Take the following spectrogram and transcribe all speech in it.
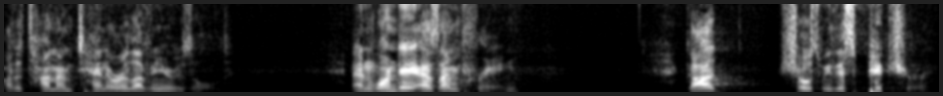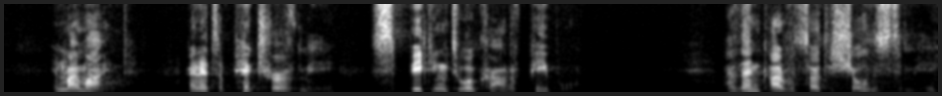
by the time I'm 10 or 11 years old. And one day, as I'm praying, God shows me this picture in my mind. And it's a picture of me speaking to a crowd of people. And then God would start to show this to me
